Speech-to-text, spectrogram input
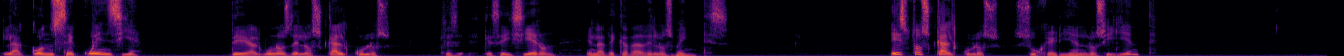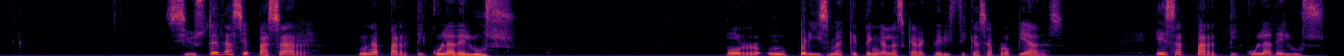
la consecuencia de algunos de los cálculos que se, hicieron en la década de los 20. Estos cálculos sugerían lo siguiente. Si usted hace pasar una partícula de luz por un prisma que tenga las características apropiadas, esa partícula de luz,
